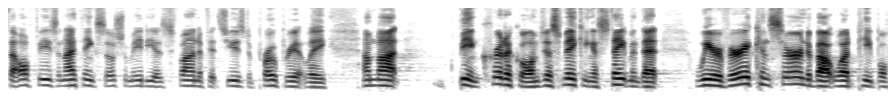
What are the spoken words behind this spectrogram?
selfies and I think social media is fun if it's used appropriately. I'm not being critical. I'm just making a statement that we are very concerned about what people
